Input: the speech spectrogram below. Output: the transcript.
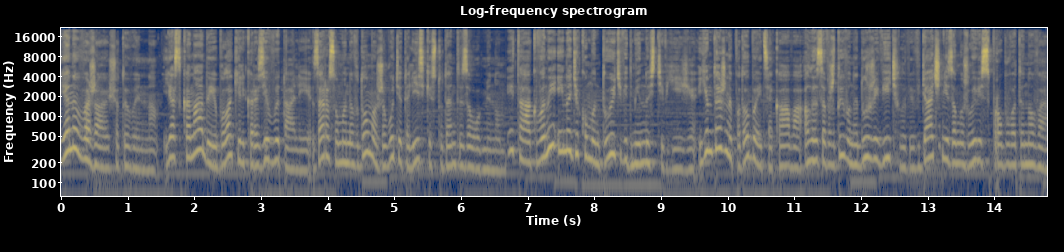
Я не вважаю, що ти винна. Я з Канади і була кілька разів в Італії. Зараз у мене вдома живуть італійські студенти за обміном. І так, вони іноді коментують відмінності в їжі. Їм теж не подобається кава, але завжди вони дуже вічливі, вдячні за можливість спробувати нове.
